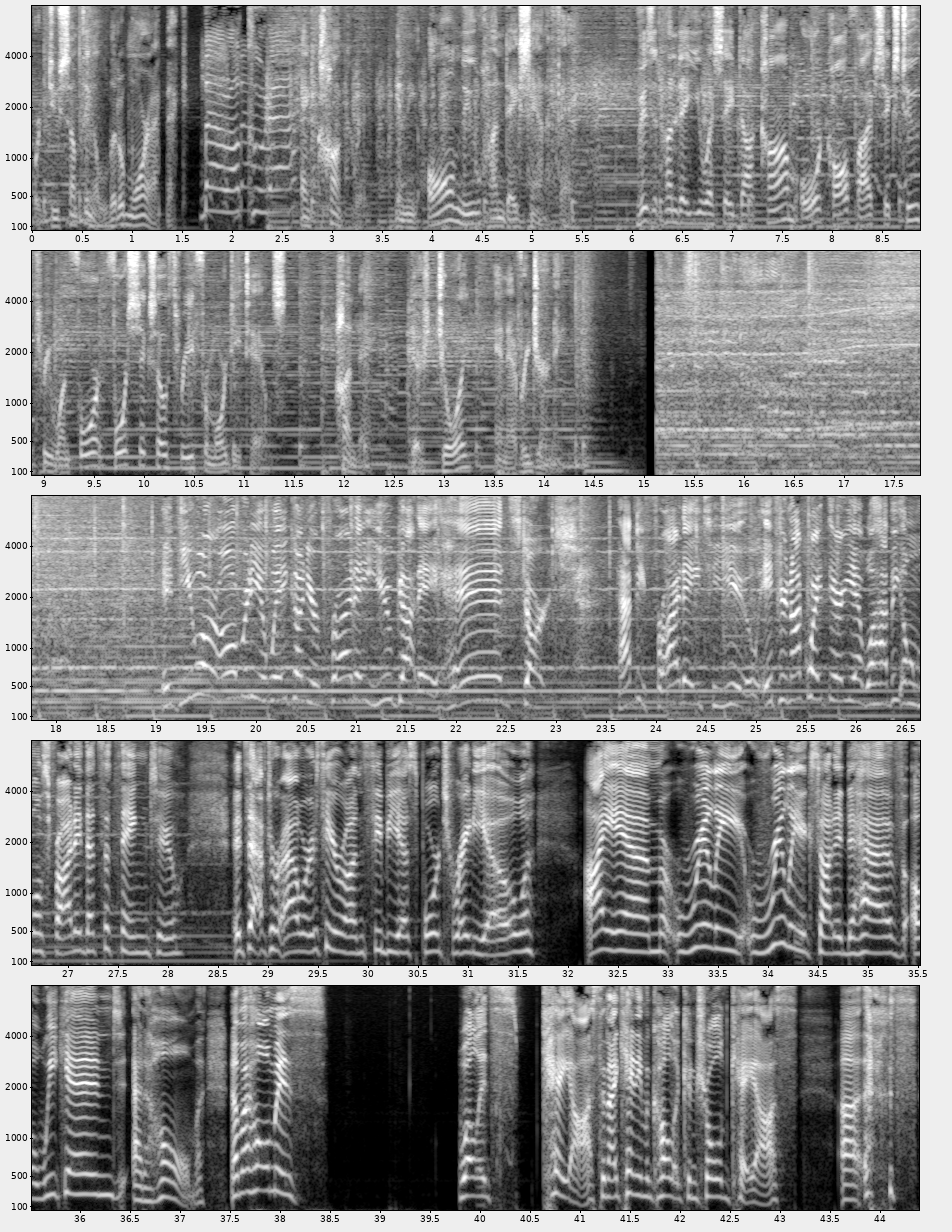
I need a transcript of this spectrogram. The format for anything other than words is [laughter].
or do something a little more epic? And conquer it in the all new Hyundai Santa Fe. Visit HyundaiUSA.com or call 562 for more details. Hyundai, there's joy in every journey. If you are already awake on your Friday, you got a head start. Happy Friday to you. If you're not quite there yet, well, happy almost Friday. That's a thing, too. It's after hours here on CBS Sports Radio. I am really, really excited to have a weekend at home. Now, my home is, well, it's chaos, and I can't even call it controlled chaos. Uh,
